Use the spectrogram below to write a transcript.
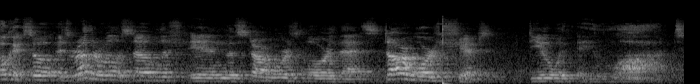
Okay, so it's rather well established in the Star Wars lore that Star Wars ships deal with a lot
